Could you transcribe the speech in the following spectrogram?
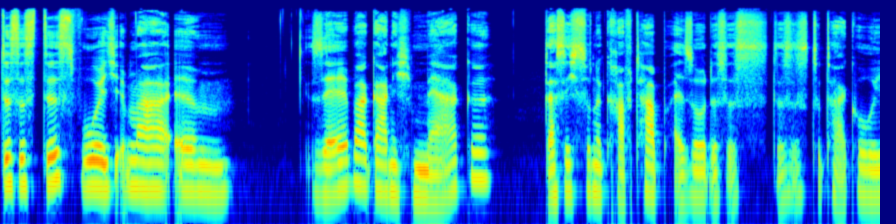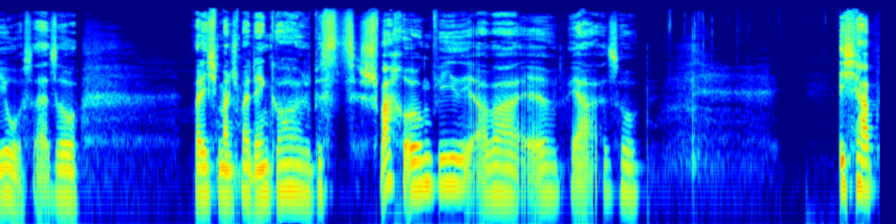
Das ist das, wo ich immer ähm, selber gar nicht merke, dass ich so eine Kraft habe. Also das ist, das ist total kurios. Also weil ich manchmal denke, oh, du bist schwach irgendwie, aber äh, ja, also ich habe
